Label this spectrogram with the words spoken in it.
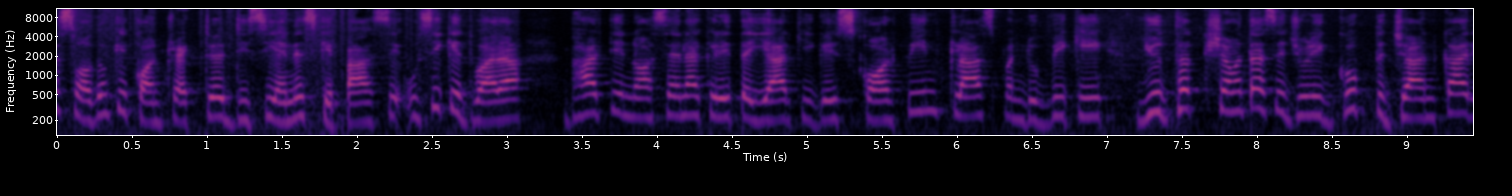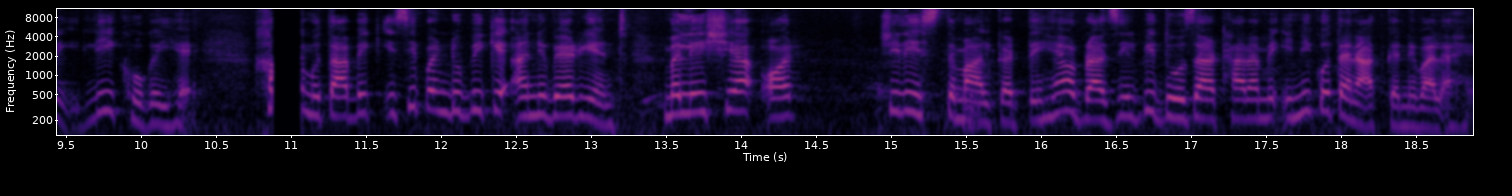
सौदों के कॉन्ट्रैक्टर डीसीएनएस के पास से उसी के द्वारा भारतीय नौसेना के लिए तैयार की गई स्कॉर्पियन क्लास पनडुब्बी की युद्धक क्षमता से जुड़ी गुप्त जानकारी लीक हो गई है। खबर के मुताबिक इसी पनडुब्बी के अन्य वेरिएंट मलेशिया और चिली इस्तेमाल करते हैं और ब्राज़ील भी 2018 में इन्हीं को तैनात करने वाला है।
